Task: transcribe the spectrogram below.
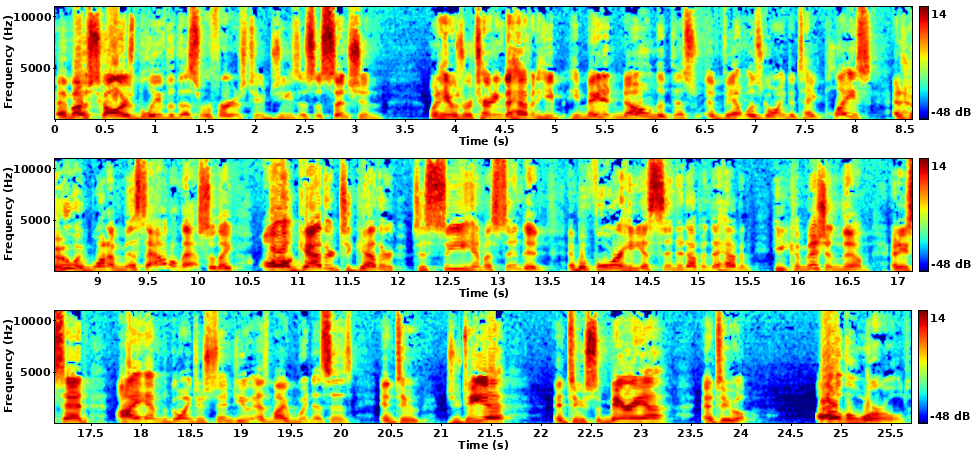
And most scholars believe that this refers to Jesus' ascension when he was returning to heaven. He, he made it known that this event was going to take place, and who would want to miss out on that? So they all gathered together to see him ascended. And before he ascended up into heaven, he commissioned them, and he said, I am going to send you as my witnesses into Judea, into Samaria, and to all the world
